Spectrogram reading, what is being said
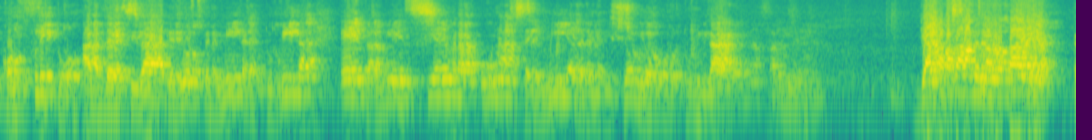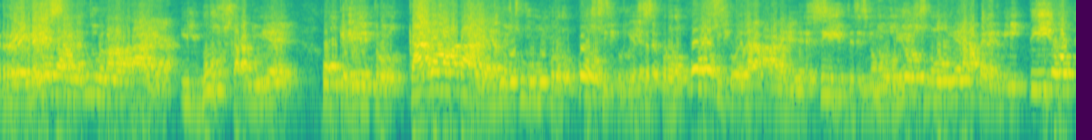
conflicto, adversidad que Dios permita en tu vida, Él también siembra una semilla de bendición y oportunidad. Ya pasaste la batalla, regresa estuvo la batalla y busca tu miel. Porque dentro de cada batalla Dios tuvo un propósito y ese propósito era para bendecirte. Si no, Dios no hubiera permitido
